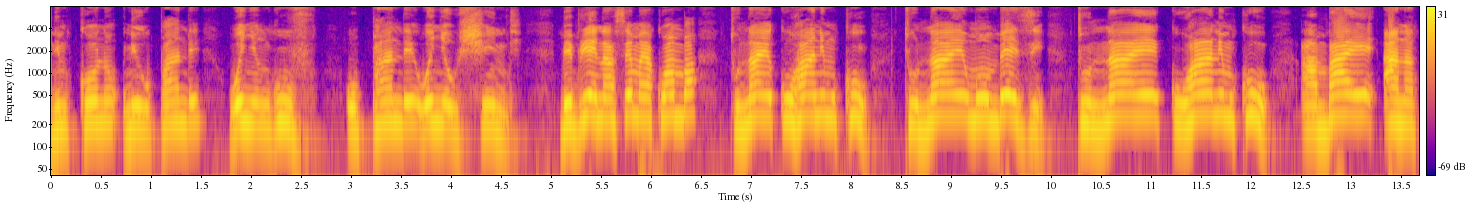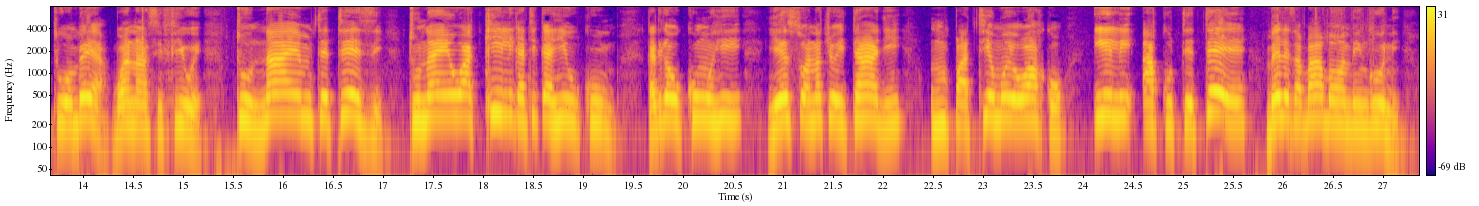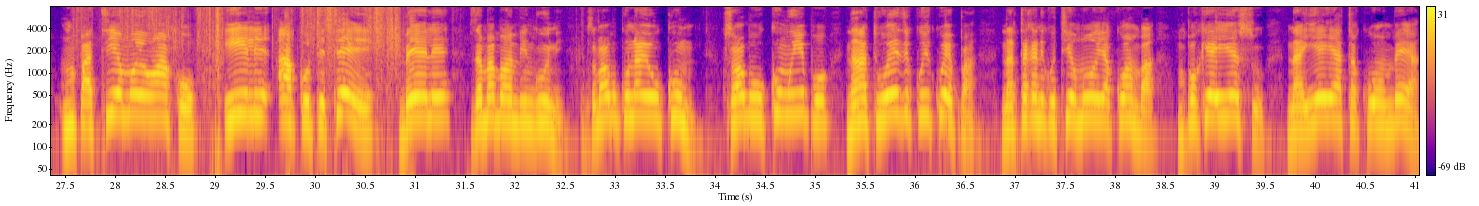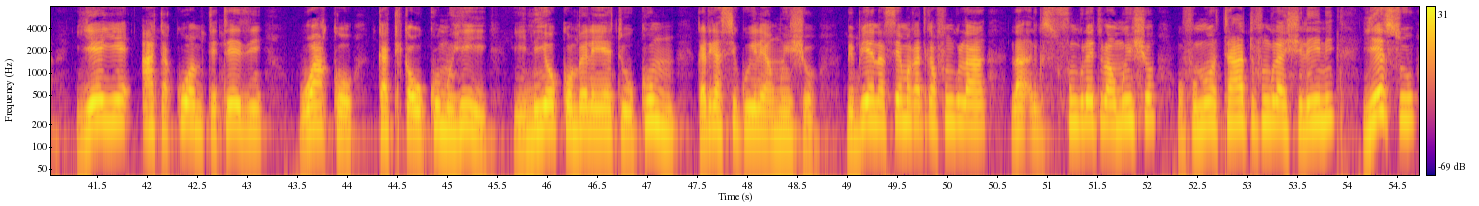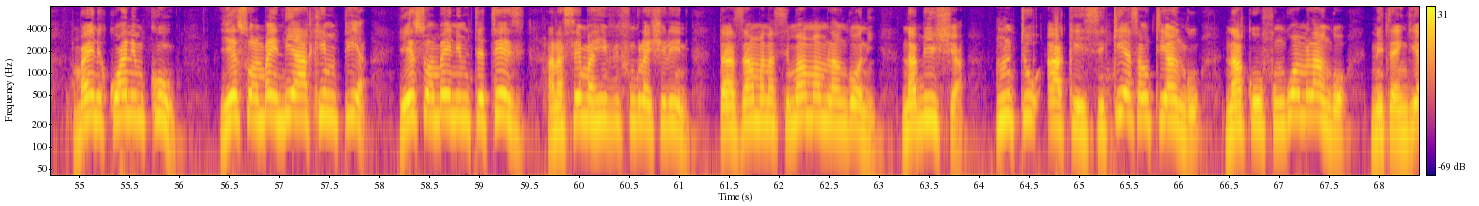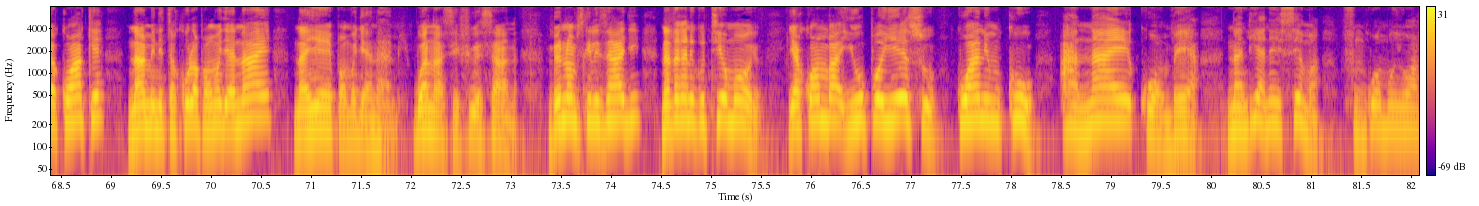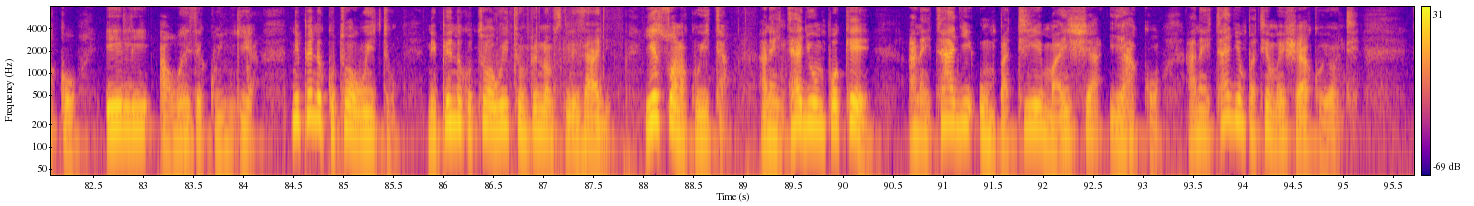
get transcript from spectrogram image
ni mkono ni upande wenye nguvu upande wenye ushindi. Biblia inasema ya kwamba tunaye kuhani mkuu tunaye mwombezi tunaye kuhani mkuu ambaye anatuombea. Bwana asifiwe. Tunaye mtetezi tunaye wakili katika hii hukumu. Katika hukumu hii yesu anachohitaji mpatie moyo wako ili akutetee mbele za baba wa mbinguni mpatie moyo wako ili akutetee mbele za baba wa mbinguni. Kwa sababu kunayo hukumu. Kwa sababu hukumu ipo na hatuwezi kuikwepa. Nataka nikutie moyo ya kwamba mpokee yesu na yeye atakuombea. Yeye atakuwa mtetezi wako katika hukumu hii iliyoko mbele yetu. Hukumu katika siku ile ya mwisho. Biblia inasema katika fungu la, la fungu letu la mwisho ufunuo tatu fungu la ishirini yesu ambaye ni kuhani mkuu yesu ambaye ndiye hakimu pia. Yesu ambaye ni mtetezi. Anasema hivi fungu la ishirini tazama nasimama mlangoni nabisha. Mtu akiisikia sauti yangu na kuufungua mlango nitaingia kwake nami nitakula pamoja naye na yeye pamoja nami. Bwana asifiwe sana. Mpendo msikilizaji nataka nikutie moyo ya kwamba yupo yesu kuhani mkuu anayekuombea na ndiye anayesema fungua moyo wako ili aweze kuingia. Nipende kutoa wito nipende kutoa wito mpendo wa msikilizaji. Yesu anakuita. Anahitaji umpokee. Anahitaji umpatie maisha yako. Anahitaji umpatie maisha yako yote.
